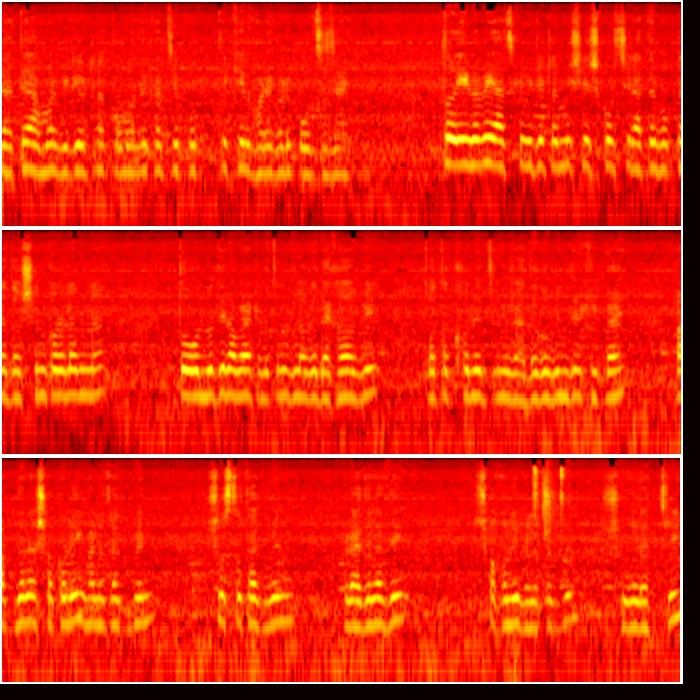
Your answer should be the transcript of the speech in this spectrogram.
যাতে আমার ভিডিওটা তোমাদের কাছে প্রত্যেকের ঘরে ঘরে পৌঁছে যায়। তো এইভাবেই আজকে ভিডিওটা আমি শেষ করছি। রাতের ভোগটা দর্শন করলাম না। তো অন্যদিন আবার একটা নতুন ব্লগে দেখা হবে। ততক্ষণের জন্য রাধা গোবিন্দের কৃপায় আপনারা সকলেই ভালো থাকবেন, সুস্থ থাকবেন। রাধে রাধে, সকলেই ভালো থাকবেন। শুভরাত্রি।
